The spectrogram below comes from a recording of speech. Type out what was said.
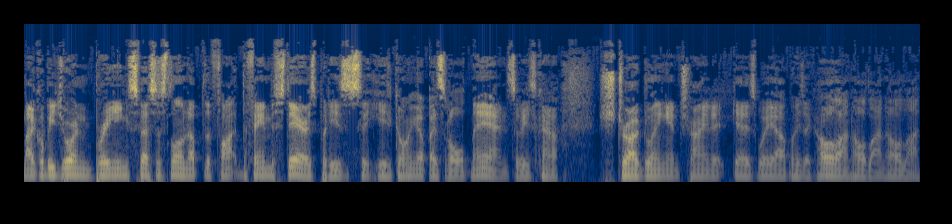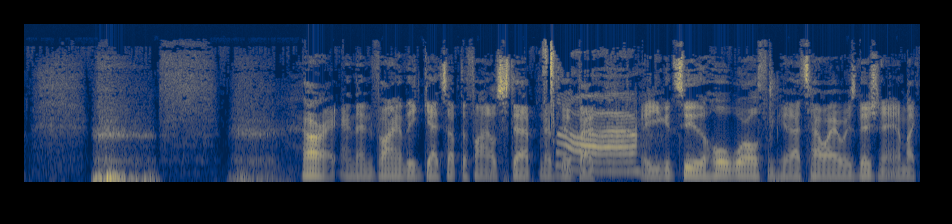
Michael B. Jordan bringing Sylvester Stallone up the fa- the famous stairs, but he's he's going up as an old man, so he's kind of struggling and trying to get his way up. And he's like, "Hold on, hold on, hold on." All right, and then finally gets up the final step, and everything like that. You can see the whole world from here. That's how I always vision it. And I'm like,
